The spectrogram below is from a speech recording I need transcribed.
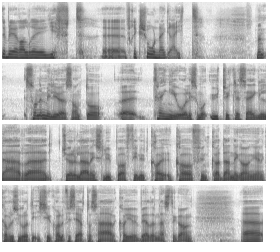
det blir aldri gift. Eh, friksjon er greit. Men sånne miljøer, sant, og uh, trenger jo liksom å utvikle seg, lære, kjøre læringslooper, finne ut hva, hva funka denne gangen, hva var det som gjorde at de ikke kvalifiserte oss her, hva gjør vi bedre neste gang. Uh,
